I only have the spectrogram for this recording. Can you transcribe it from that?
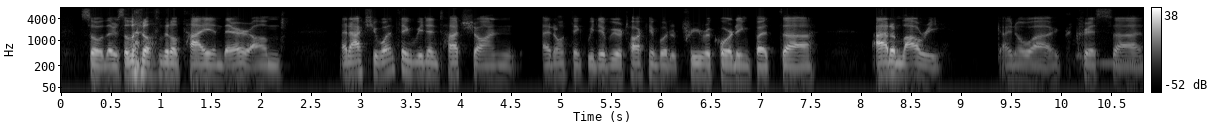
so there's a little little tie in there. Um, and actually, one thing we didn't touch on, I don't think we did. We were talking about it pre-recording, but uh, Adam Lowry. I know uh, Chris uh,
